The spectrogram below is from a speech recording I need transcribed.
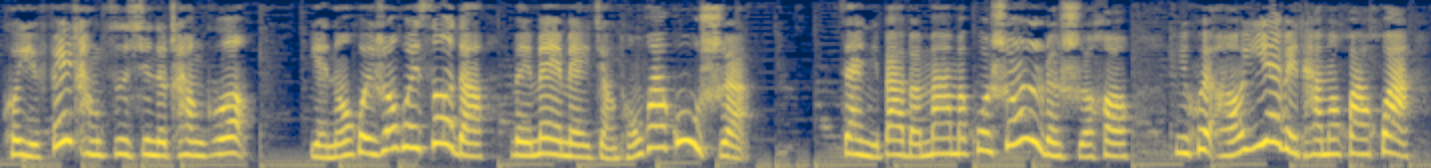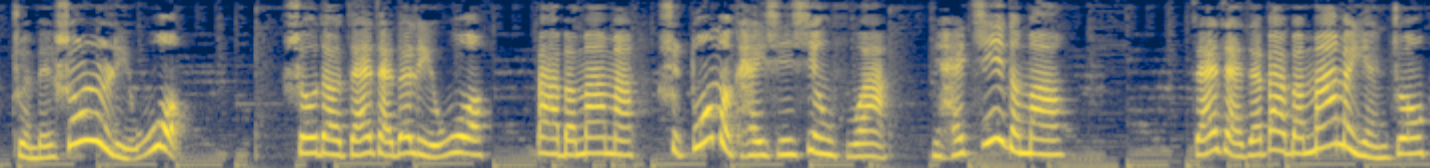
可以非常自信的唱歌。也能绘声绘色的为妹妹讲童话故事，在你爸爸妈妈过生日的时候，你会熬夜为他们画画，准备生日礼物。收到仔仔的礼物，爸爸妈妈是多么开心幸福啊！你还记得吗？仔仔在爸爸妈妈眼中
